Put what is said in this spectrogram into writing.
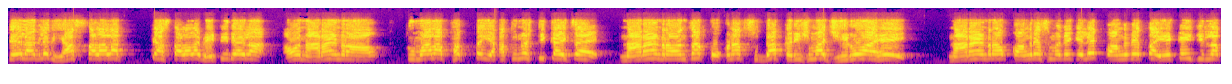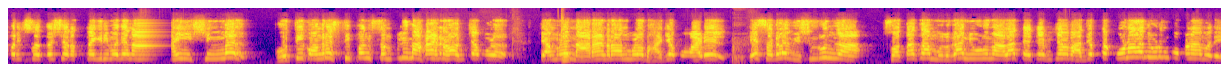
ते लागलेत ह्या स्थळाला त्या स्थळाला भेटी द्यायला. अहो नारायणराव तुम्हाला फक्त यातूनच टिकायचं आहे नारायणरावांचा कोकणात सुद्धा करिश्मा झिरो आहे. नारायणराव काँग्रेसमध्ये गेले. काँग्रेसचा एकही जिल्हा परिषद सदस्य रत्नागिरीमध्ये नाही. सिंगल होती काँग्रेस ती पण संपली नारायणरावांच्यामुळं. त्यामुळे नारायणरावांमुळे भाजप वाढेल. हे सगळं विसरून जा. स्वतःचा मुलगा निवडून आला त्याच्यापेक्षा भाजपचा कोणाला निवडून कोकणामध्ये?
